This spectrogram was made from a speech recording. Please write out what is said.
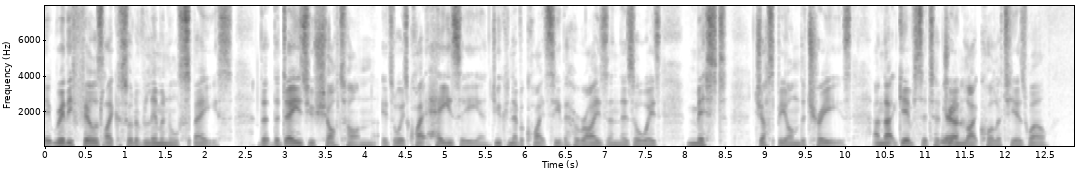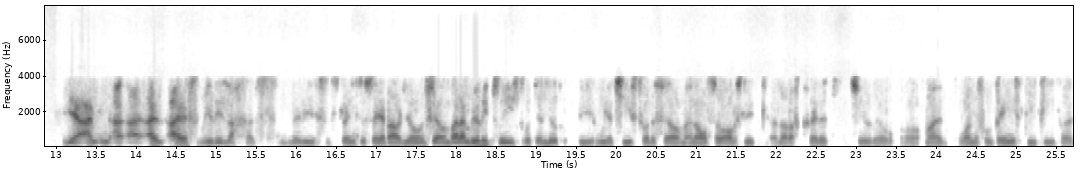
It really feels like a sort of liminal space that the days you shot on, it's always quite hazy and you can never quite see the horizon. There's always mist just beyond the trees. And that gives it a yeah. dreamlike quality as well. Yeah, I mean, I, I, I really, it's maybe strange to say about your own film, but I'm really pleased with the look we, we achieved for the film, and also obviously a lot of credit uh, my wonderful Danish DP, but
